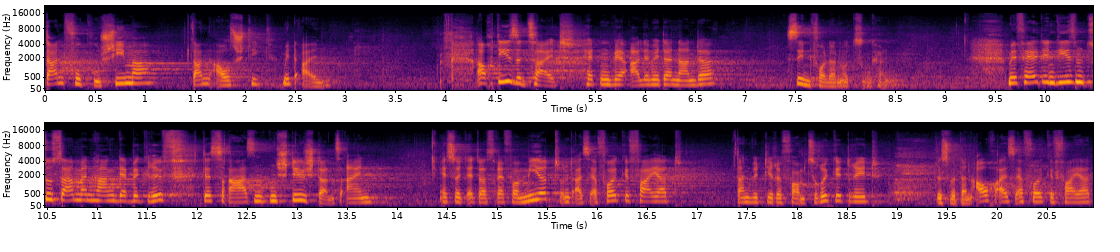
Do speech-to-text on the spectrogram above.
dann Fukushima, dann Ausstieg mit allen. Auch diese Zeit hätten wir alle miteinander sinnvoller nutzen können. Mir fällt in diesem Zusammenhang der Begriff des rasenden Stillstands ein. Es wird etwas reformiert und als Erfolg gefeiert, dann wird die Reform zurückgedreht, das wird dann auch als Erfolg gefeiert,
